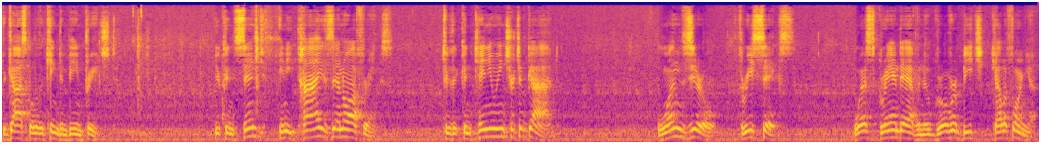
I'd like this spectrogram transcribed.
the gospel of the kingdom being preached. You can send any tithes and offerings to the Continuing Church of God, 1036 West Grand Avenue, Grover Beach, California,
